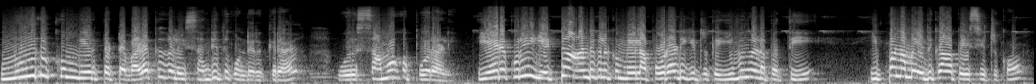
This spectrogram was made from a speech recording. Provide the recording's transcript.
நூறுக்கும் மேற்பட்ட வழக்குகளை சந்தித்து கொண்டிருக்கிற ஒரு சமூக போராளி. ஏறக்குறைய எட்டு ஆண்டுகளுக்கு மேலா போராடிக்கிட்டு இருக்க இவங்களை பத்தி இப்ப நம்ம எதுக்காக பேசிட்டு இருக்கோம்?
